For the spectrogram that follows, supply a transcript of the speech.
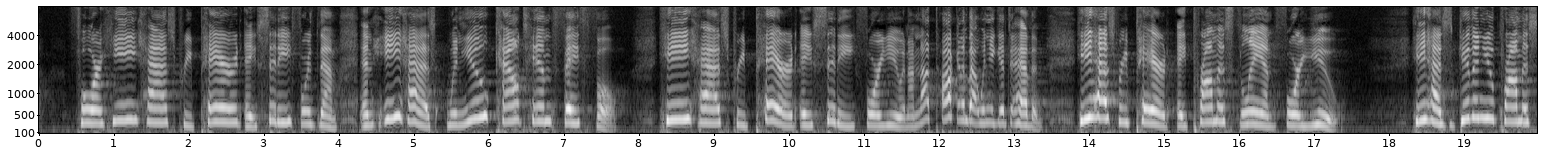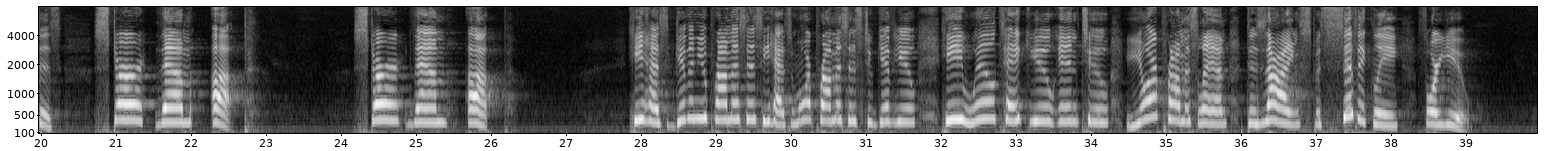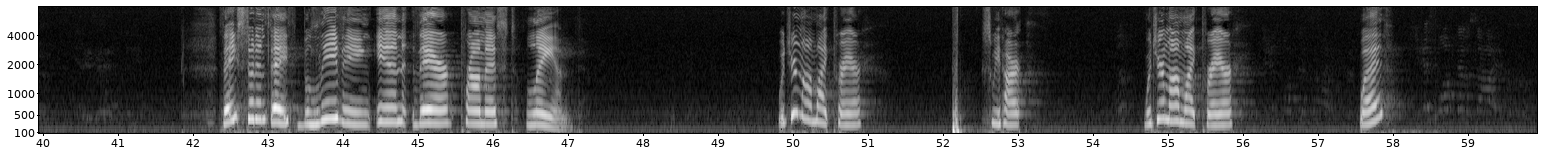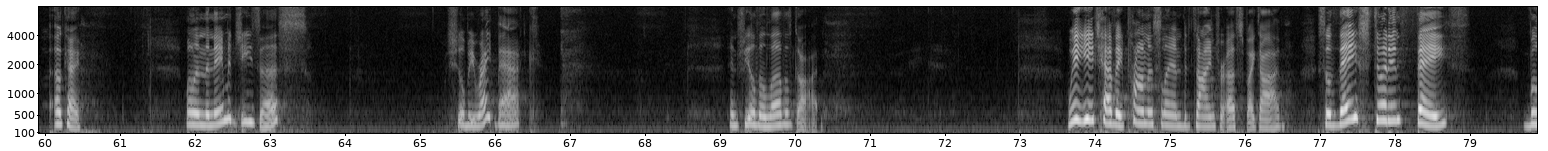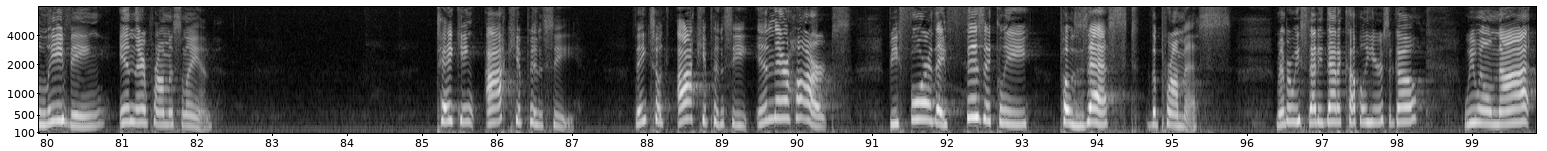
for he has prepared a city for them. And he has, when you count him faithful, he has prepared a city for you. And I'm not talking about when you get to heaven. He has prepared a promised land for you. He has given you promises. Stir them up. Stir them up. He has given you promises. He has more promises to give you. He will take you into your promised land designed specifically for you. They stood in faith, believing in their promised land. Would your mom like prayer? Sweetheart? Would your mom like prayer? What? Okay. Well, in the name of Jesus, she'll be right back and feel the love of God. We each have a promised land designed for us by God. So they stood in faith, believing in their promised land, taking occupancy they took occupancy in their hearts before they physically possessed the promise. Remember, we studied that a couple years ago? We will not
